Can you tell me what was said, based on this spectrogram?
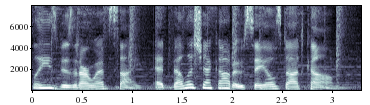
Please visit our website at VelishekAutosales.com.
